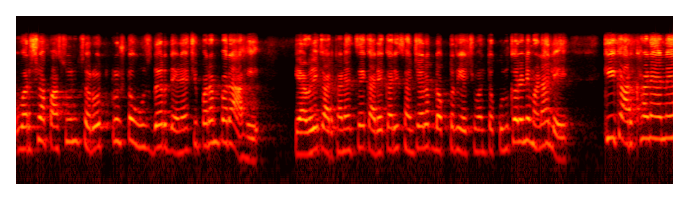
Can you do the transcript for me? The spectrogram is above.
वर्षापासून सर्वोत्कृष्ट ऊस दर देण्याची परंपरा आहे. यावेळी कारखान्याचे कार्यकारी संचालक डॉक्टर यशवंत कुलकर्णी म्हणाले की कारखान्याने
